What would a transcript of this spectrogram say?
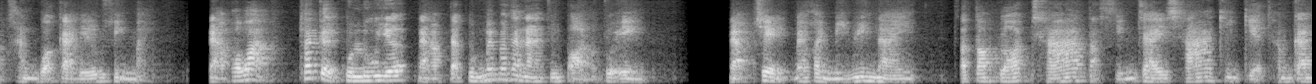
ำคัญกว่าการเรียนรู้สิ่งใหม่นะเพราะว่าถ้าเกิดคุณรู้เยอะนะครับ แต่คุณไม่พัฒนาจุดอ่อนของตัวเองนะเช่น ไม่ค่อยมีวินัยสต็อปลอสช้า ตัดสินใจช้าขี้เกียจทำการ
